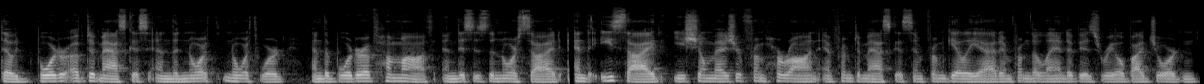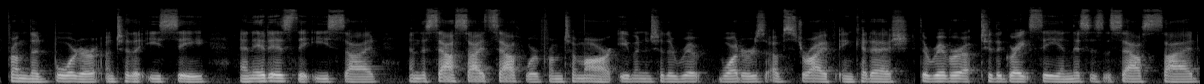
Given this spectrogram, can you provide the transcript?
the border of Damascus, and the north northward, and the border of Hamath, and this is the north side, and the east side ye shall measure from Hauran, and from Damascus, and from Gilead, and from the land of Israel by Jordan, from the border unto the east sea, and it is the east side, and the south side southward from Tamar, even into the ri- waters of strife in Kadesh, the river to the great sea, and this is the south side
